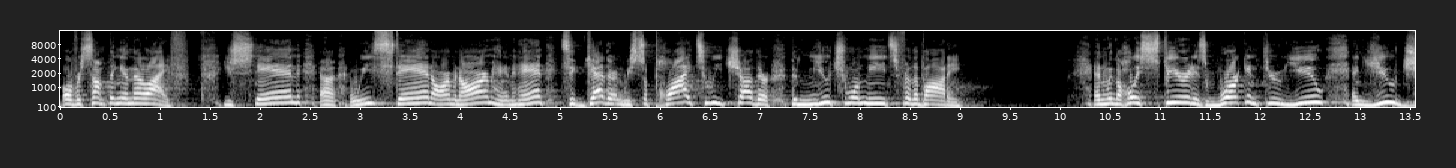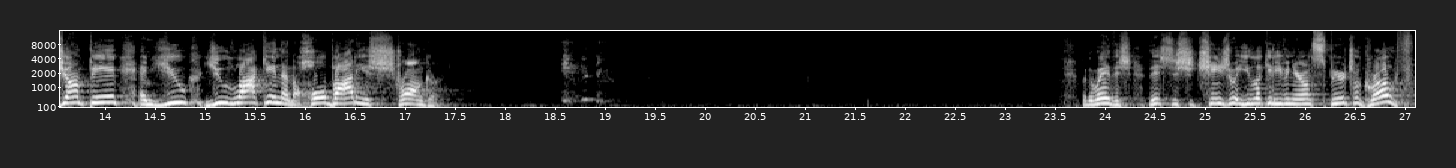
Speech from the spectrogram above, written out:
over something in their life. You stand, uh, and we stand arm in arm, hand in hand, together, and we supply to each other the mutual needs for the body. And when the Holy Spirit is working through you and you jump in and you, you lock in, and the whole body is stronger. But the way this, this should change the way you look at even your own spiritual growth.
